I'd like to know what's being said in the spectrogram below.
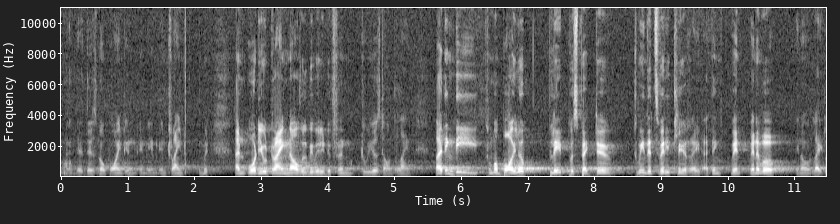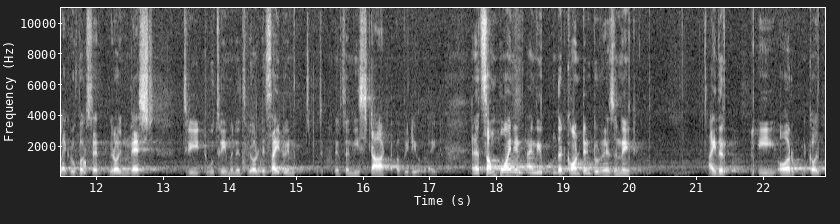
And there's no point in, in, in trying to limit. And what you're trying now will be very different two years down the line. I think the, from a boilerplate perspective, to me, that's very clear, right? I think when, whenever, you know, like, like Rupak said, we all invest three, two, three minutes. We all decide to invest minutes when we start a video, right? And at some point in time, we want that content to resonate, either or because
